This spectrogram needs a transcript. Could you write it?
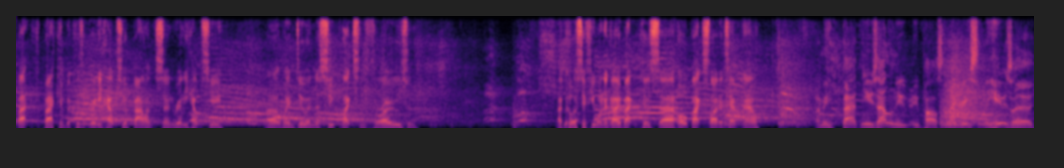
back back in because it really helps your balance and really helps you uh, when doing the suplex and throws and. Of course, if you want to go back, because uh, oh, backslide attempt now. I mean, Bad News Allen, who, who passed away recently. Here's a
